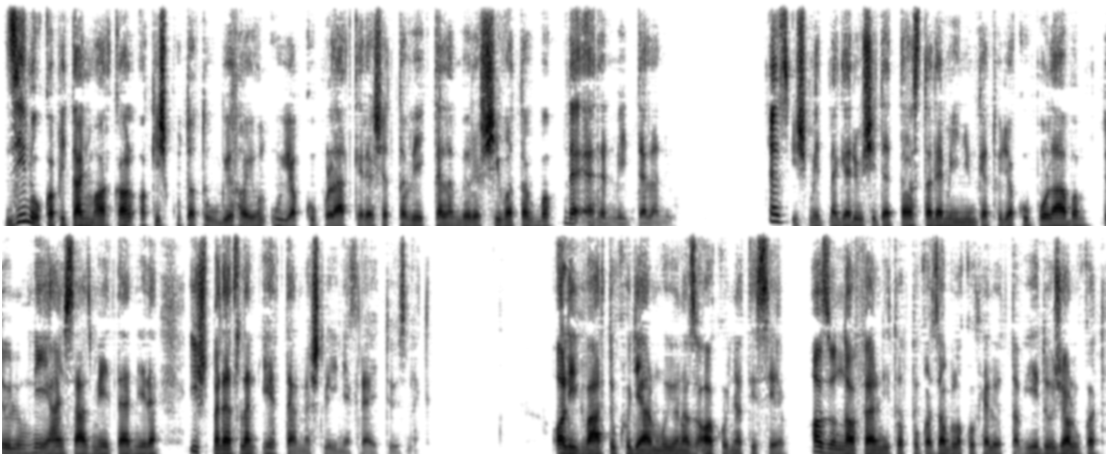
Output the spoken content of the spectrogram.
Zino kapitány Markal a kis kutatógörhajón újabb kupolát keresett a végtelen vörös sivatagba, de eredménytelenül. Ez ismét megerősítette azt a reményünket, hogy a kupolában tőlünk néhány száz méternyire ismeretlen értelmes lények rejtőznek. Alig vártuk, hogy elmúljon az alkonyati szél. Azonnal felnyitottuk az ablakok előtt a védőzsalukat,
